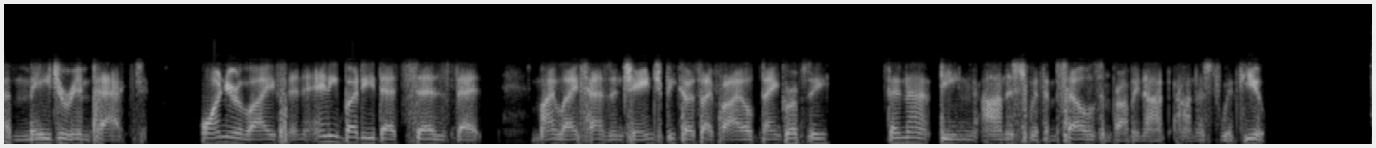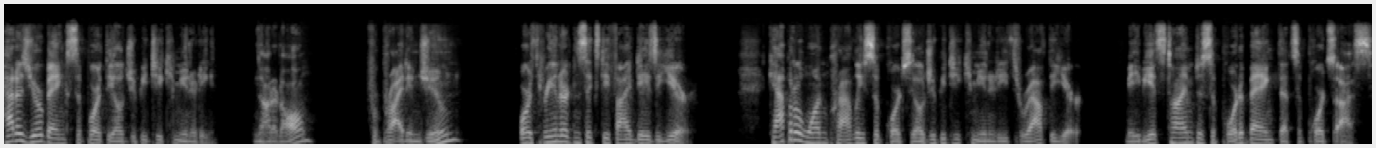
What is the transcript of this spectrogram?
a major impact on your life. And anybody that says that my life hasn't changed because I filed bankruptcy, they're not being honest with themselves and probably not honest with you. How does your bank support the LGBT community? Not at all? For Pride in June? Or 365 days a year? Capital One proudly supports the LGBT community throughout the year. Maybe it's time to support a bank that supports us.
